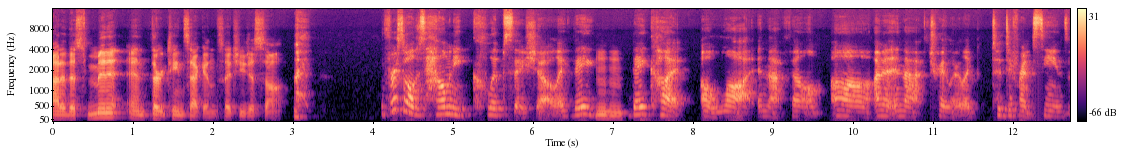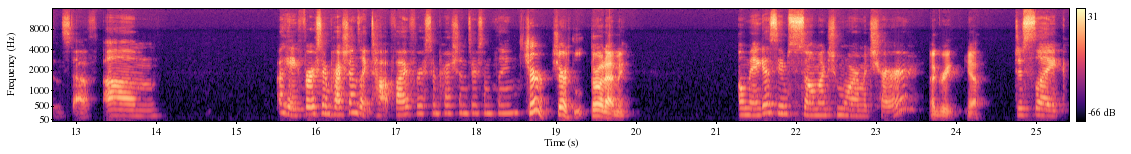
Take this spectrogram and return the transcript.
out of this minute and 13 seconds that you just saw? First of all, just how many clips they show. Like they hmm they cut a lot in that film. Uh, I mean in that trailer, like to different scenes and stuff. Um Okay, first impressions, like top five first impressions or something. Sure, sure. Throw it at me. Omega seems so much more mature. Agreed. Yeah. Just like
